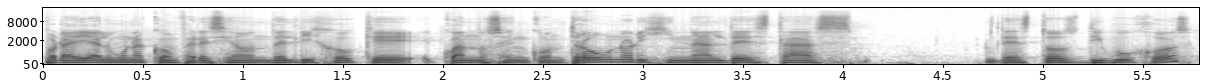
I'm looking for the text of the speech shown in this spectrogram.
por ahí alguna conferencia donde él dijo que cuando se encontró un original de estas, de estos dibujos,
